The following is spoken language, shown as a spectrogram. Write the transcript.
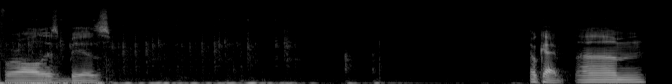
for all this biz. Okay. Um...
